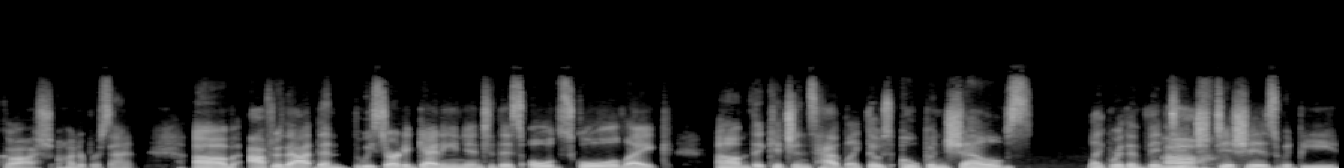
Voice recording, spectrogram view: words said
gosh, 100%. Um after that then we started getting into this old school like um the kitchens had like those open shelves like where the vintage dishes would be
